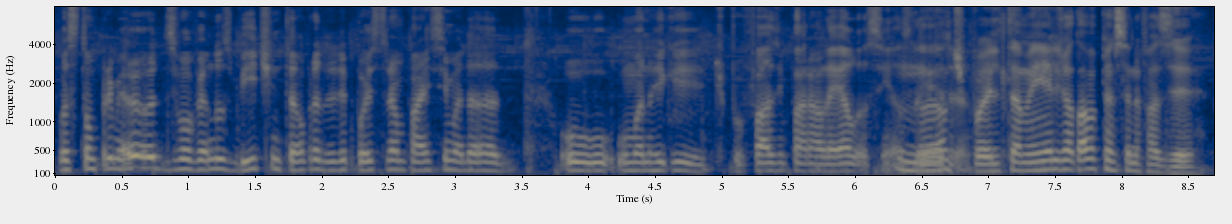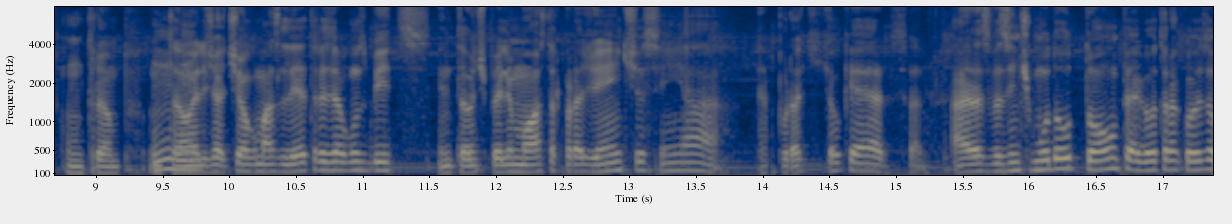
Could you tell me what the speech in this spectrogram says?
Vocês estão primeiro desenvolvendo os beats, então, pra depois trampar em cima da. O, o Mano Rick, tipo, faz em paralelo, assim, as Não, letras. tipo, ele também ele já tava pensando em fazer um trampo. Então Uhum. ele já tinha algumas letras e alguns beats. Então, tipo, ele mostra pra gente assim, ah, é por aqui que eu quero, sabe? Aí às vezes a gente muda o tom, pega outra coisa,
